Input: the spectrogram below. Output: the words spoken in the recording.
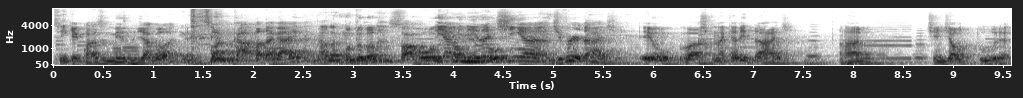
Sim. que é quase o mesmo de agora, só a capa da gaita. Nada mudou. Só a rola. E a que menina aumentou. tinha, de verdade, eu, eu acho que naquela idade, ela tinha de altura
